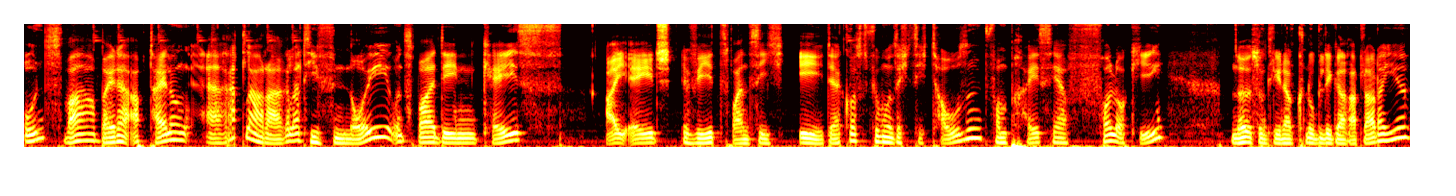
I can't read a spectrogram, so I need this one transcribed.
Und zwar bei der Abteilung Radlader relativ neu. Und zwar den Case IH W20E. Der kostet 65.000. Vom Preis her voll okay. Ne, ist ein kleiner knubbeliger Radlader hier.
